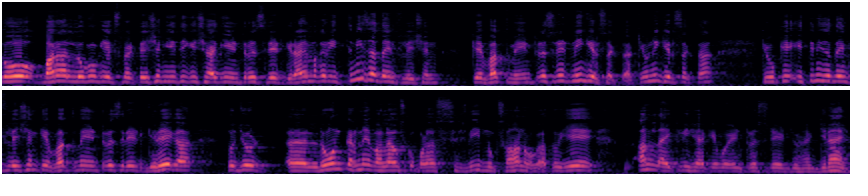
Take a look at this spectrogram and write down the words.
तो बारह लोगों की एक्सपेक्टेशन ये थी कि शायद ये इंटरेस्ट रेट गिराए, मगर इतनी ज़्यादा इन्फ्लेशन के वक्त में इंटरेस्ट रेट नहीं गिर सकता। क्यों नहीं गिर सकता? क्योंकि इतनी ज़्यादा इन्फ्लेशन के वक्त में इंटरेस्ट रेट गिरेगा तो जो लोन करने वाला है, उसको बड़ा शदीद नुकसान होगा। तो ये अनलाइकली है कि वो इंटरेस्ट रेट जो है गिराएँ।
